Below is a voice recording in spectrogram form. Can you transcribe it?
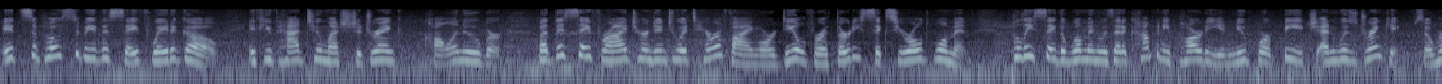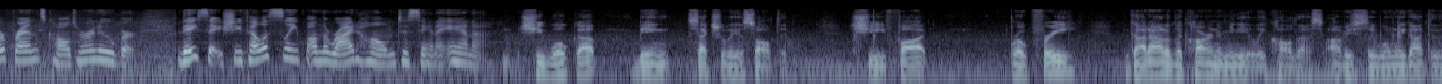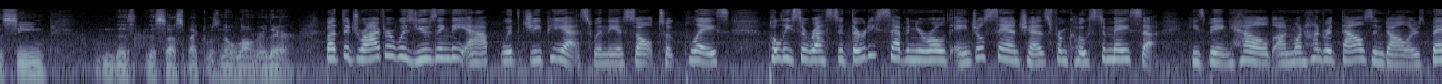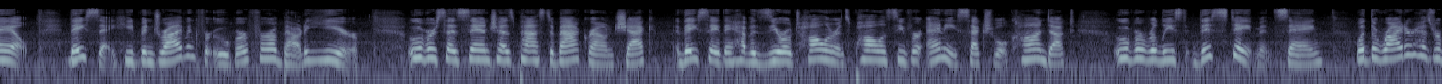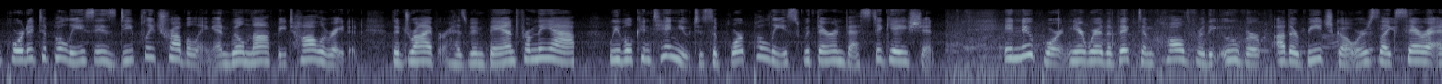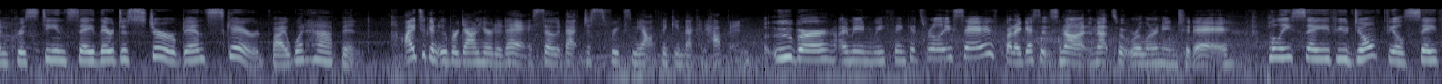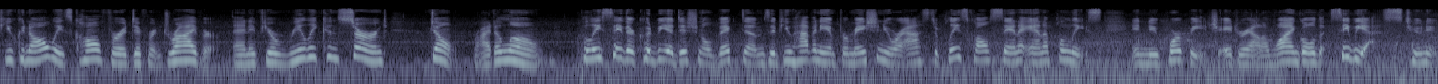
It's supposed to be the safe way to go. If you've had too much to drink, call an Uber. But this safe ride turned into a terrifying ordeal for a 36 year old woman. Police say the woman was at a company party in Newport Beach and was drinking, so her friends called her an Uber. They say she fell asleep on the ride home to Santa Ana. She woke up being sexually assaulted. She fought, broke free, got out of the car, and immediately called us. Obviously, when we got to the scene, the, the suspect was no longer there. But the driver was using the app with GPS when the assault took place. Police arrested 37 year old Angel Sanchez from Costa Mesa. He's being held on $100,000 bail. They say he'd been driving for Uber for about a year. Uber says Sanchez passed a background check. They say they have a zero tolerance policy for any sexual conduct. Uber released this statement saying, what the rider has reported to police is deeply troubling and will not be tolerated. The driver has been banned from the app. We will continue to support police with their investigation. In Newport, near where the victim called for the Uber, other beachgoers like Sarah and Christine say they're disturbed and scared by what happened. I took an Uber down here today, so that just freaks me out thinking that could happen. Uber, I mean, we think it's really safe, but I guess it's not, and that's what we're learning today. Police say if you don't feel safe, you can always call for a different driver. And if you're really concerned, don't ride alone. Police say there could be additional victims. If you have any information, you are asked to please call Santa Ana Police. In Newport Beach, Adrianna Weingold, CBS 2 News.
